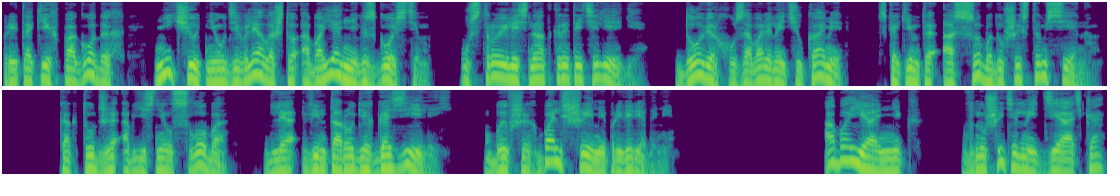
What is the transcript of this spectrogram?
При таких погодах ничуть не удивляло, что обаянник с гостем устроились на открытой телеге, доверху заваленной тюками с каким-то особо душистым сеном, как тут же объяснил Слоба для винторогих газелей, бывших большими привередами. Обаянник, внушительный дядька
